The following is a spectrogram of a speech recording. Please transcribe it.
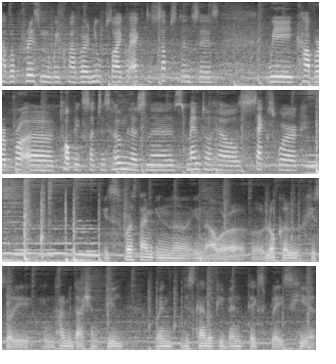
cover prison, we cover new psychoactive substances, we cover pro, uh, topics such as homelessness, mental health, sex work. It's first time in, uh, in our uh, local history in harm reduction field when this kind of event takes place here.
